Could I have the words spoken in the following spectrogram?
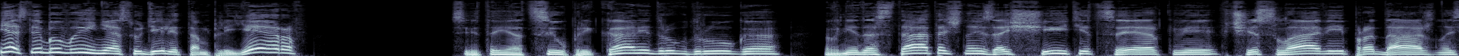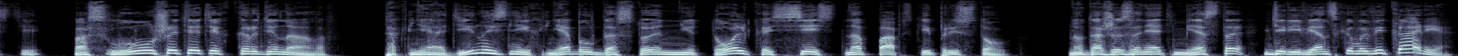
если бы вы не осудили тамплиеров, Святые отцы упрекали друг друга в недостаточной защите церкви, в тщеславии продажности. Послушать этих кардиналов, так ни один из них не был достоин не только сесть на папский престол, но даже занять место деревенского викария.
